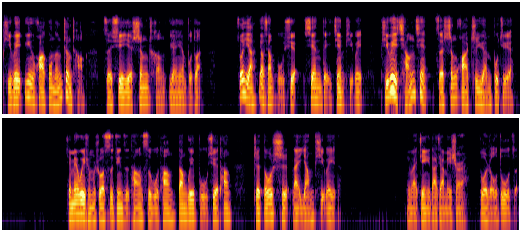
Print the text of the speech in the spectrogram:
脾胃运化功能正常，则血液生成源源不断。所以啊，要想补血，先得健脾胃。脾胃强健，则生化之源不绝。前面为什么说四君子汤、四物汤当归补血汤？这都是来养脾胃的。另外，建议大家没事啊，多揉肚子，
